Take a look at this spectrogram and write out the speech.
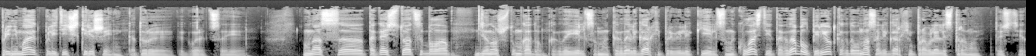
принимают политические решения, которые, как говорится, и... у нас э, такая ситуация была в 96 году, когда Ельцина, когда олигархи привели к Ельцину к власти, и тогда был период, когда у нас олигархи управляли страной. То есть это.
